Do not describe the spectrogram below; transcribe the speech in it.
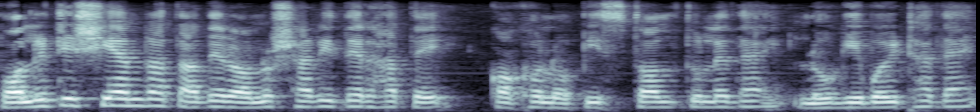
পলিটিশিয়ানরা তাদের অনুসারীদের হাতে কখনো পিস্তল তুলে দেয়, লগি বৈঠা দেয়,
